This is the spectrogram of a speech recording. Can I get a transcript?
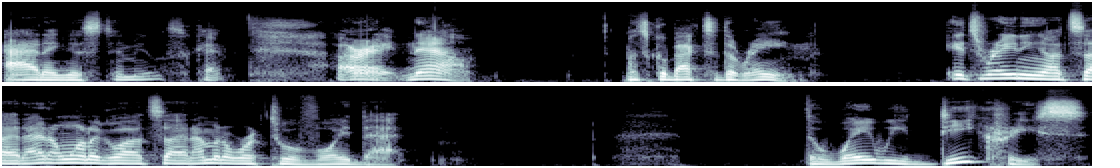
adding a stimulus. Okay. All right. Now, let's go back to the rain. It's raining outside. I don't want to go outside. I'm going to work to avoid that. The way we decrease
